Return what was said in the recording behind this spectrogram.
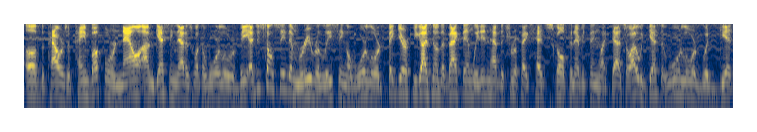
of the Powers of Pain. But for now, I'm guessing that is what the Warlord would be. I just don't see them re-releasing a Warlord figure. You guys know that back then we didn't have the TrueFX head sculpt and everything like that, so I would guess that Warlord would get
